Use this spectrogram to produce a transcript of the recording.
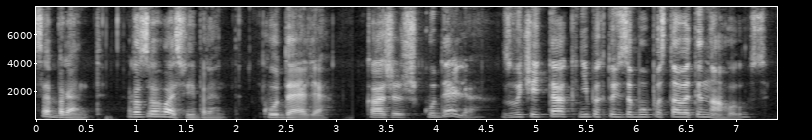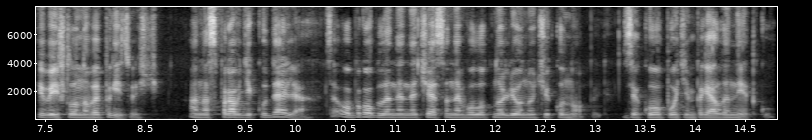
це бренд. Розвивай свій бренд. Куделя. Кажеш, куделя? Звучить так, ніби хтось забув поставити наголос, і вийшло нове прізвище. А насправді куделя це оброблене нечесане волокно льону чи конопель, з якого потім пряли нитку.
